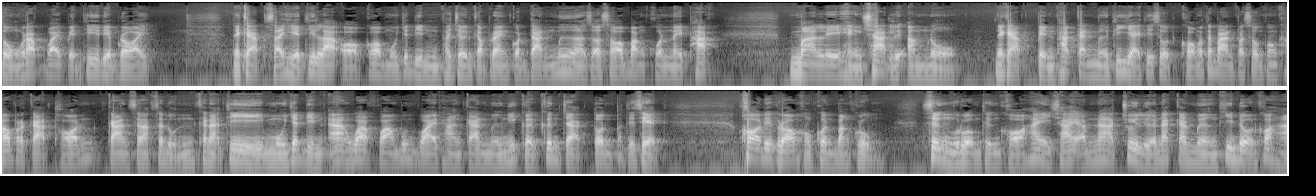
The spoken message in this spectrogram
ทรงรับไว้เป็นที่เรียบร้อยนะครับสาเหตุที่ลาออกก็มูจดินเผชิญกับแรงกดดันเมื่อสสบางคนในพัก มาเลแห่งชาติหรืออัมโนนะครับเป็นพรรคการเมืองที่ใหญ่ที่สุดของรัฐบาลผสมของเขาประกาศถอนการสนับสนุน ขณะที่มูยดินอ้างว่าความวุ่นวายทางการเมืองนี้เกิดขึ้นจากตนปฏิเสธ ข้อเรียกร้องของคนบางกลุ่ม ซึ่งรวมถึงขอให้ใช้อำนาจช่วยเหลือนักการเมืองที่โดนข้อหา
